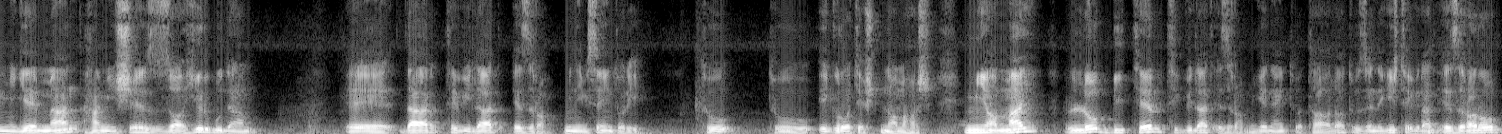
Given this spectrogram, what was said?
میگه من همیشه ظاهر بودم در تویلت ازرا می نویسه اینطوری تو تو ایگروتش نامه هاش میامی لو بیتل تویلت ازرا میگه نه تو تا تو زندگیش تویلت ازرا رو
